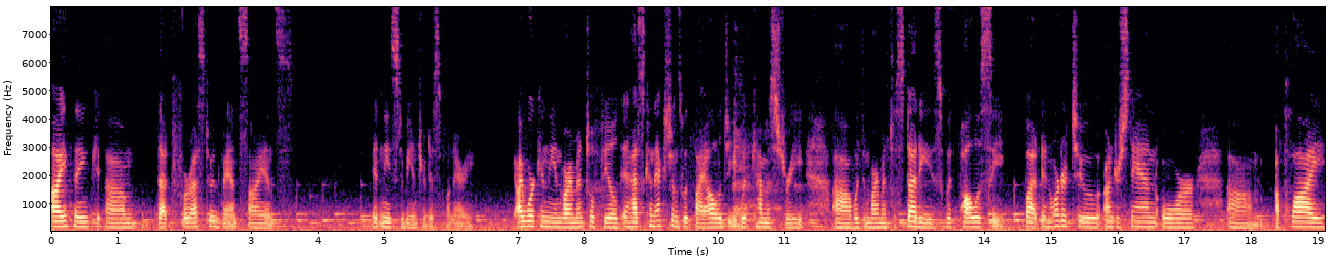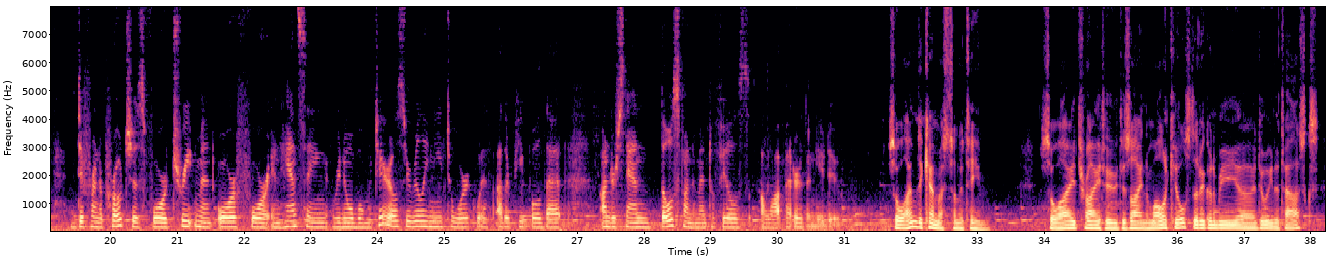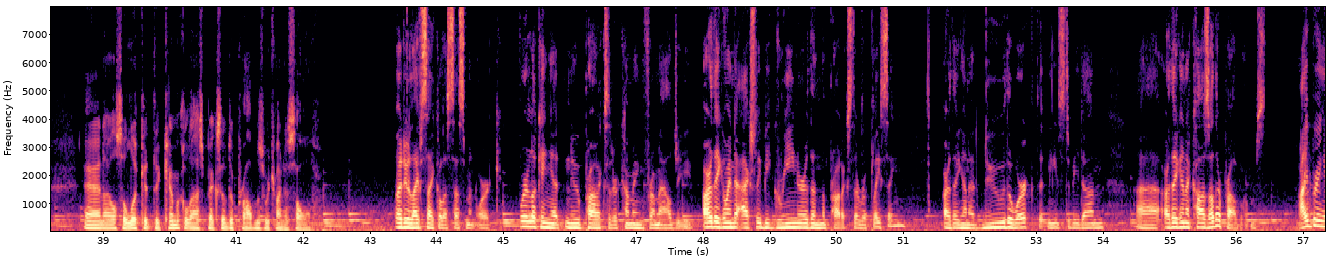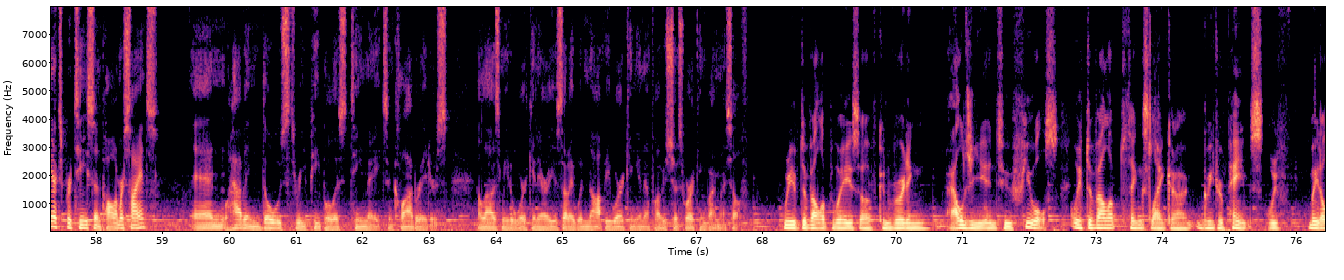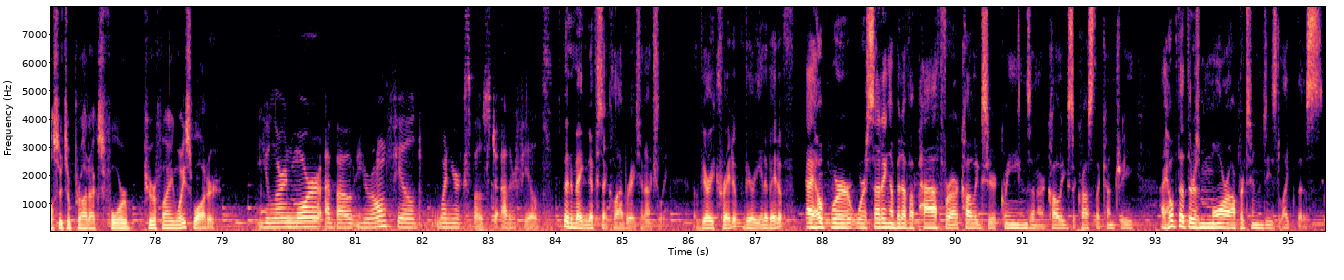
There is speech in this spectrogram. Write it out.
I think um, that for us to advance science, it needs to be interdisciplinary. I work in the environmental field. It has connections with biology, with chemistry, uh, with environmental studies, with policy. But in order to understand or um, apply different approaches for treatment or for enhancing renewable materials, you really need to work with other people that understand those fundamental fields a lot better than you do. So I'm the chemist on the team. So I try to design the molecules that are going to be uh, doing the tasks, and I also look at the chemical aspects of the problems we're trying to solve. I do life cycle assessment work. We're looking at new products that are coming from algae. Are they going to actually be greener than the products they're replacing? Are they going to do the work that needs to be done? Uh, are they going to cause other problems? I bring expertise in polymer science, and having those three people as teammates and collaborators allows me to work in areas that I would not be working in if I was just working by myself. We've developed ways of converting algae into fuels. We've developed things like uh, greener paints. We've made all sorts of products for purifying wastewater. You learn more about your own field when you're exposed to other fields. It's been a magnificent collaboration actually. Very creative, very innovative. I hope we're, we're setting a bit of a path for our colleagues here at Queen's and our colleagues across the country I hope that there's more opportunities like this.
